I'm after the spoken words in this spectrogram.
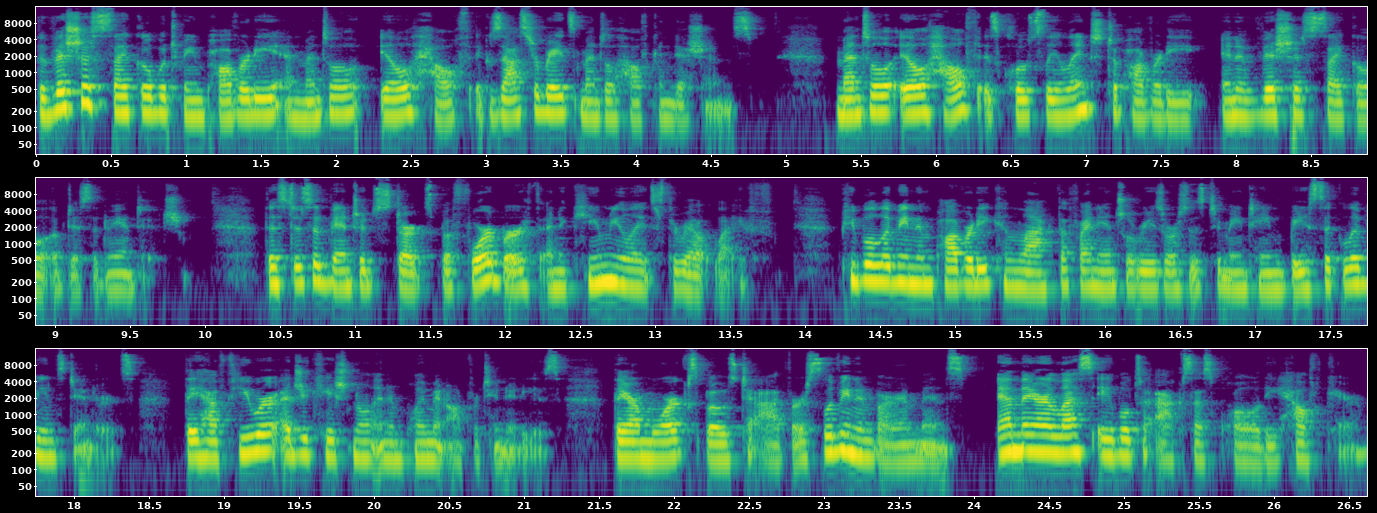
The vicious cycle between poverty and mental ill health exacerbates mental health conditions. Mental ill health is closely linked to poverty in a vicious cycle of disadvantage. This disadvantage starts before birth and accumulates throughout life. People living in poverty can lack the financial resources to maintain basic living standards. They have fewer educational and employment opportunities. They are more exposed to adverse living environments, and they are less able to access quality health care.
